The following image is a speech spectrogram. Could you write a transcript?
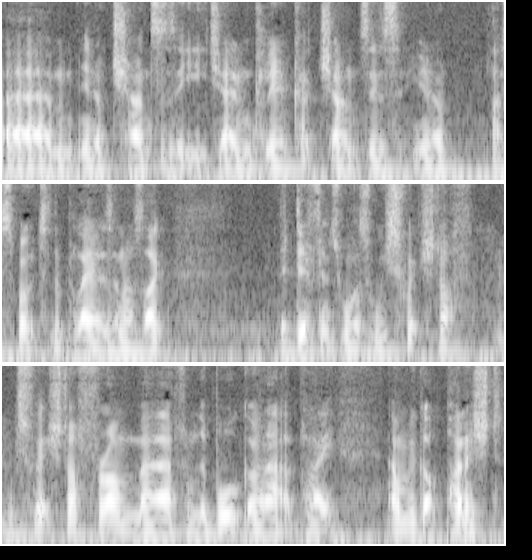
um, you know, chances at each end, clear cut chances. You know, I spoke to the players and I was like, the difference was we switched off. Mm. We switched off from uh, from the ball going out of play, and we got punished.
